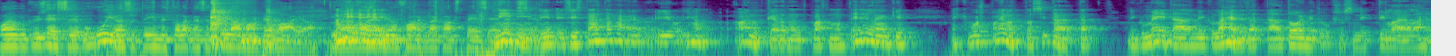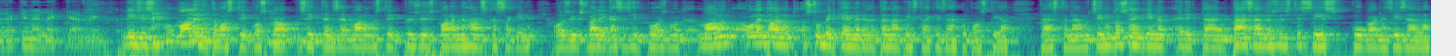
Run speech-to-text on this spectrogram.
vai onko kyseessä joku huijaus, että ihmiset alkaisivat tilaamaan pelaajaa? Tilaajalahjani on Far Cry 2 PC. Niin, niin, niin, siis tämähän ei ole ihan ainutkertainen tapahtuma, mutta edelleenkin ehkä voisi painottaa sitä, että niin kuin me ei täällä niin kuin lähetetä täällä toimituksessa niitä tilaajalahjoja kenellekään. Niin Niin siis valitettavasti, koska sitten se varmasti pysyisi paremmin hanskassakin, olisi yksi välikäsi siitä pois, mutta mä olen, olen tainnut Stupid Gamerille tänään pistääkin sähköpostia tästä näin, mutta siinä on tosiaankin erittäin pääsääntöisesti siis kuukauden sisällä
